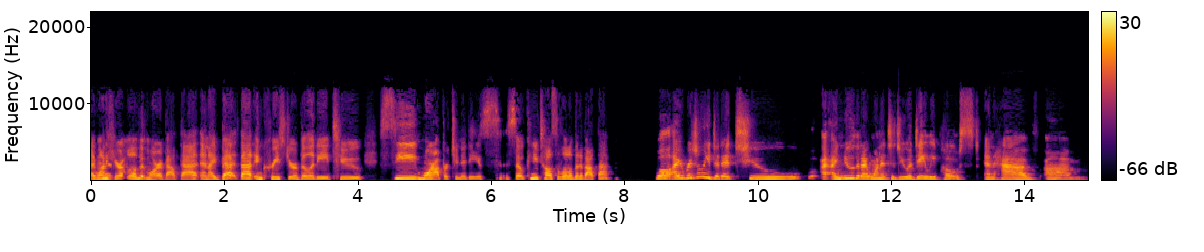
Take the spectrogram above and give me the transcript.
I want to hear a little bit more about that. And I bet that increased your ability to see more opportunities. So, can you tell us a little bit about that? Well, I originally did it to, I knew that I wanted to do a daily post and have, um,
